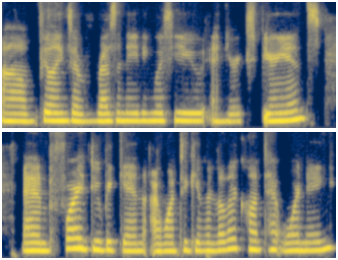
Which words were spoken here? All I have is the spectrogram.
um, feelings of resonating with you and your experience. And before I do begin, I want to give another content warning.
